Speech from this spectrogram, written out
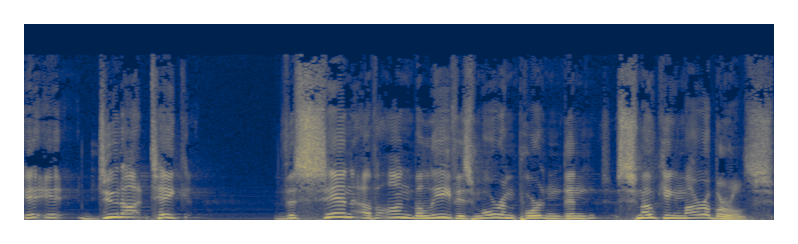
It, it, do not take the sin of unbelief is more important than smoking Marlboros.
